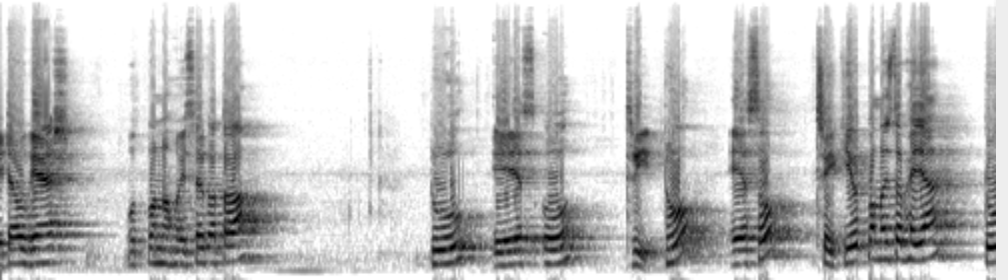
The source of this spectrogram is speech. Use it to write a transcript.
এটাও গ্যাস। উৎপন্ন হয়েছে কত? Two SO three two SO three কি উৎপন্ন হয়েছে ভাইয়া? টু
